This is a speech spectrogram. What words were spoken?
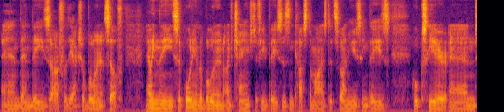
And then these are for the actual balloon itself. Now in the supporting of the balloon, I've changed a few pieces and customized it. So I'm using these hooks here and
